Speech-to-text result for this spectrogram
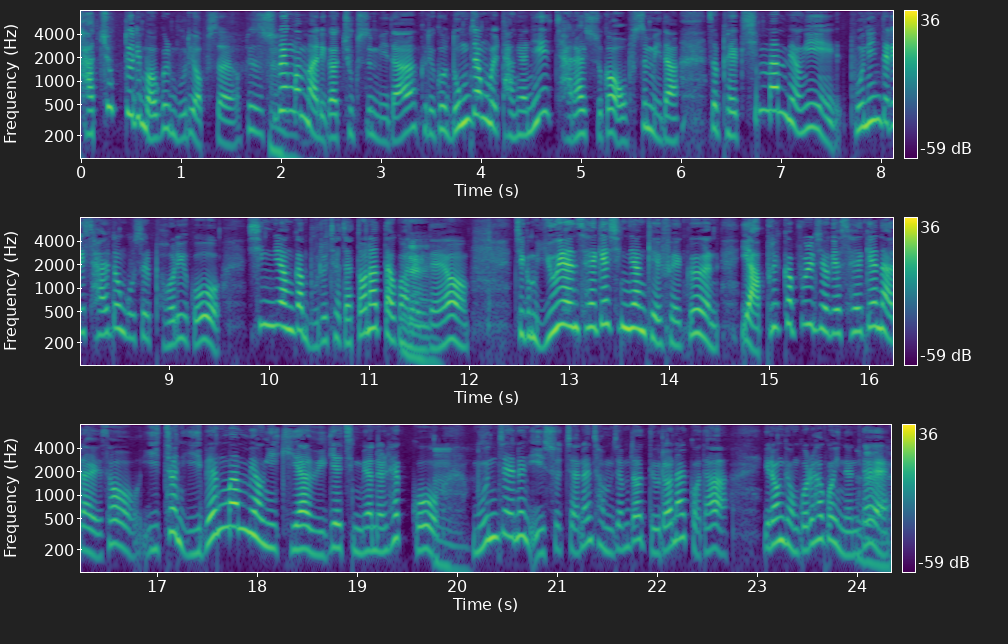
가축들이 먹을 물이 없어요. 그래서 수백만 음. 마리가 죽습니다. 그리고 농작물 당연히 자랄 수가 없습니다. 그래서 110만 명이 본인들이 살던 곳을 버리고 식량과 물을 찾아 떠났다고 네. 하는데요. 지금 유엔 세계 식량 계획은 이 아프리카 뿔 지역의 세 개 나라에서 2,200만 명이 기아 위기에 직면을 했고 음. 문제는 이 숫자는 점점 더 늘어날 거다. 이런 경고를 하고 있는데 네네.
